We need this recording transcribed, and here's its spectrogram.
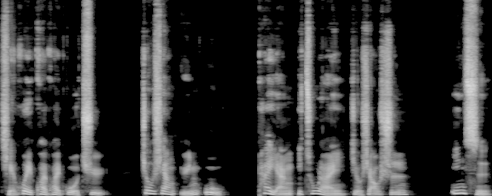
且会快快过去，就像云雾，太阳一出来就消失。因此，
